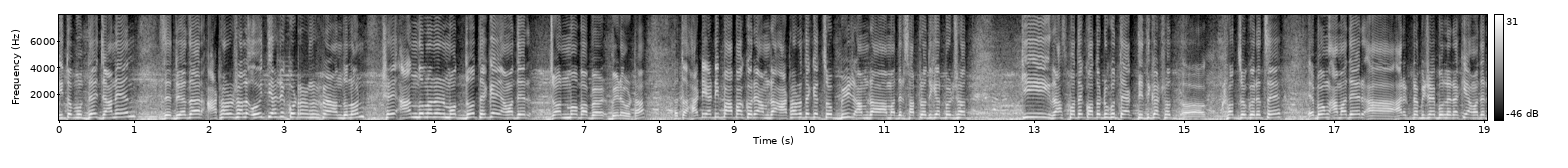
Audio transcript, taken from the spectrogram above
ইতোমধ্যে জানেন যে দু হাজার আঠারো সালে ঐতিহাসিক কোটা সংস্কার আন্দোলন, সেই আন্দোলনের মধ্য থেকে আমাদের জন্ম বা বেড়ে ওঠা। তো হাঁটি হাঁটি পা পা করে আমরা আঠারো থেকে চব্বিশ আমরা আমাদের ছাত্র অধিকার পরিষদ কি রাজপথে কতটুকু ত্যাগ তিতিকা সহ্য- করেছে এবং আমাদের আরেকটা বিষয় বলে রাখি, আমাদের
